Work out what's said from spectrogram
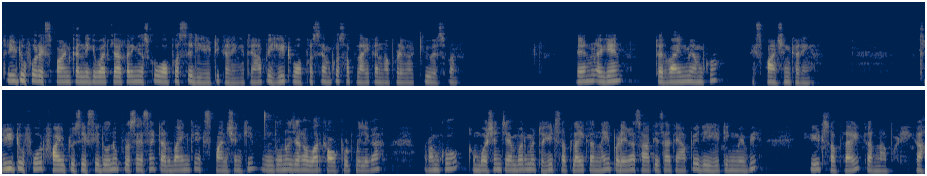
थ्री टू फोर एक्सपांड करने के बाद क्या करेंगे, उसको वापस से रीहीट करेंगे। तो यहाँ पे हीट वापस से हमको सप्लाई करना पड़ेगा Q S one then again turbine में हमको एक्सपांशन करेंगे। Three to four five to six ये दोनों प्रोसेस है टर्बाइन के एक्सपांशन की। दोनों जगह वर्क आउटपुट मिलेगा। और हमको कंबशन चैम्बर में तो हीट सप्लाई करना ही पड़ेगा, साथ ही साथ यहाँ पे रीहीटिंग में भी हीट सप्लाई करना पड़ेगा।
